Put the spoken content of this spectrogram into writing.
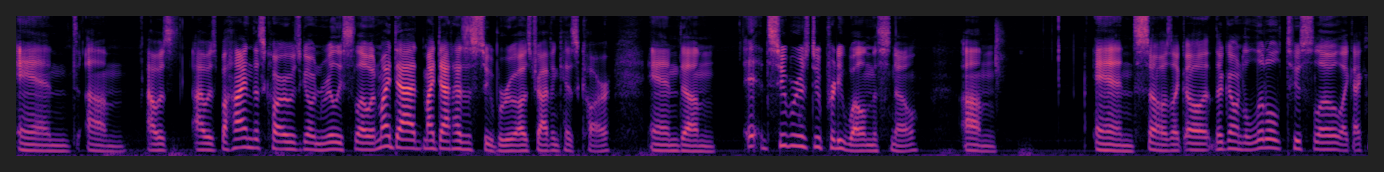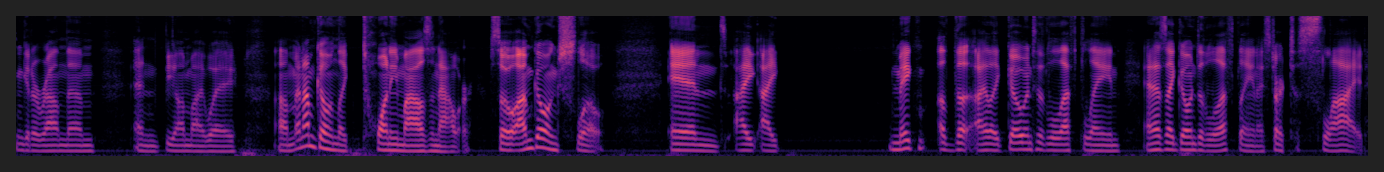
and um, I was I was behind this car who was going really slow. And my dad my dad has a Subaru. I was driving his car, and um, it, Subarus do pretty well in the snow. Um, and so I was like, oh, they're going a little too slow. Like I can get around them and be on my way. Um, and I'm going like 20 miles an hour, so I'm going slow. And I I make the I like go into the left lane, and as I go into the left lane, I start to slide.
